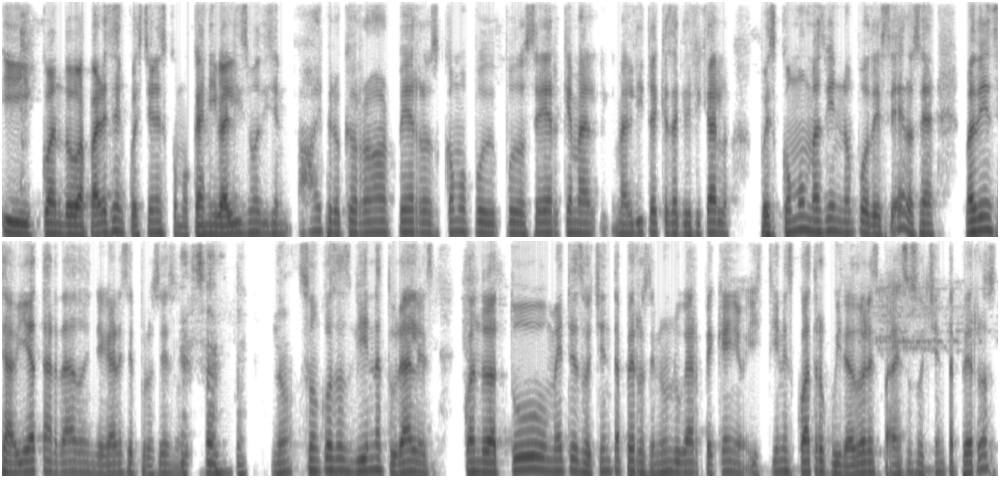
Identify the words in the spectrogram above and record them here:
Y cuando aparecen cuestiones como canibalismo, dicen, ay, pero qué horror, perros, ¿cómo pudo, ser? Qué mal, maldito, hay que sacrificarlo. Pues, ¿cómo más bien no puede ser? O sea, más bien se había tardado en llegar a ese proceso. Exacto. ¿No? Son cosas bien naturales. Cuando tú metes 80 perros en un lugar pequeño y tienes cuatro cuidadores para esos 80 perros,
